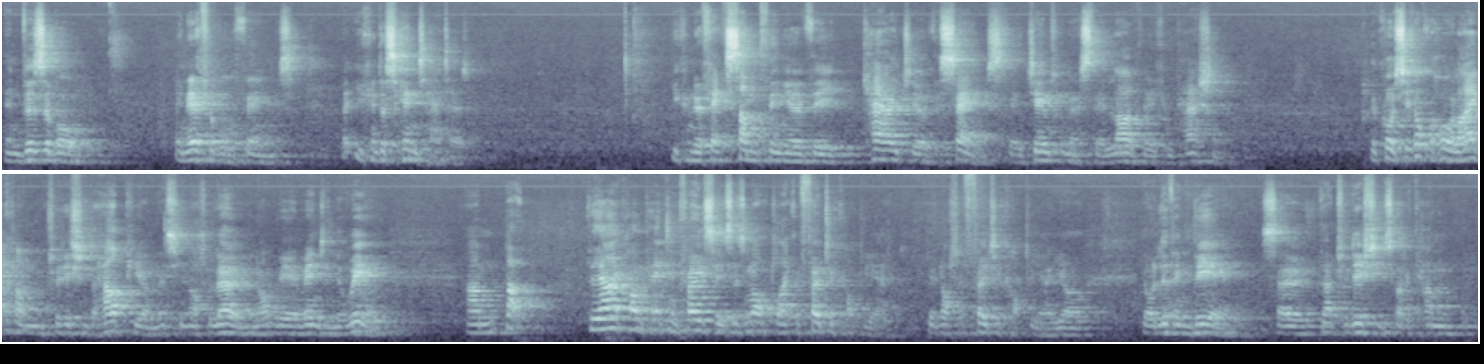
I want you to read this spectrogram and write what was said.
invisible, ineffable things, but you can just hint at it. You can reflect something of the character of the saints, their gentleness, their love, their compassion. Of course, you've got the whole icon tradition to help you on this. You're not alone, you're not reinventing the wheel. Um, but the icon painting process is not like a photocopier. You're not a photocopier, you're, you're a living being. So that tradition's got to come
